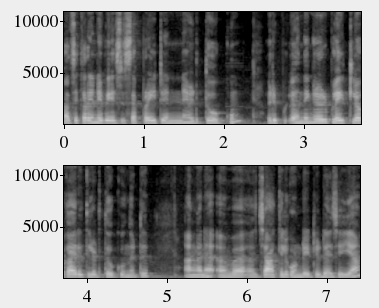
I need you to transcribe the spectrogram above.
പച്ചക്കറീന്റെ വേസ്റ്റ് സെപ്പറേറ്റ് തന്നെ എടുത്ത് വെക്കും. ഒരു എന്തെങ്കിലും ഒരു പ്ലേറ്റിലോ കാര്യത്തിലോ എടുത്ത് വെക്കും. എന്നിട്ട് അങ്ങനെ ചാക്കിൽ കൊണ്ടുപോയിട്ടിടുക ചെയ്യാം.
